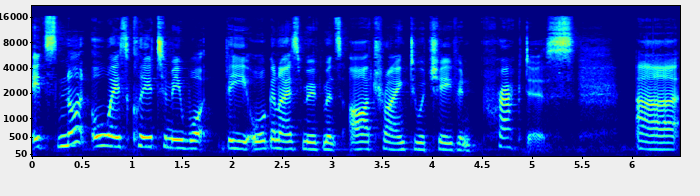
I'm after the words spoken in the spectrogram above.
it's not always clear to me what the organized movements are trying to achieve in practice. Uh,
